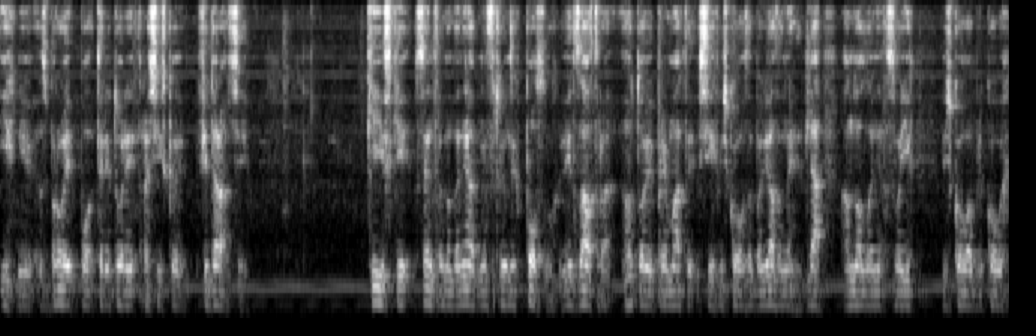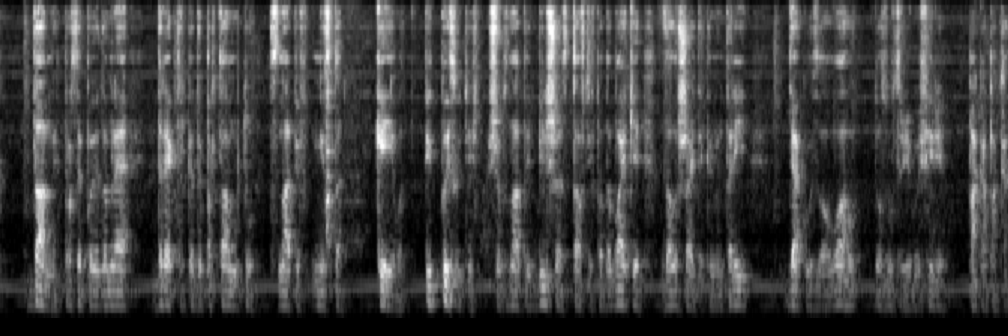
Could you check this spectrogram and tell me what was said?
їхньої зброї по території Російської Федерації. Київські центри надання адміністративних послуг від завтра готові приймати всіх військовозобов'язаних для оновлення своїх військово-облікових даних. Про це повідомляє директорка департаменту ЦНАПів міста Києва. Підписуйтесь, щоб знати більше, ставте вподобайки, залишайте коментарі. Дякую за увагу. До зустрічі в ефірі. Пока-пока.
